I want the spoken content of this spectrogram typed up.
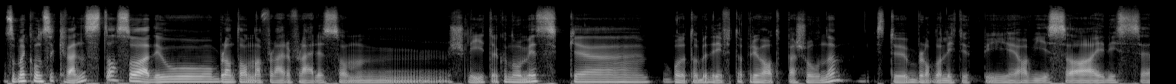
Som en konsekvens da, så er det jo bl.a. flere og flere som sliter økonomisk, eh, både til bedrifter og privatpersoner. Hvis du bladder litt opp i avisa i disse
